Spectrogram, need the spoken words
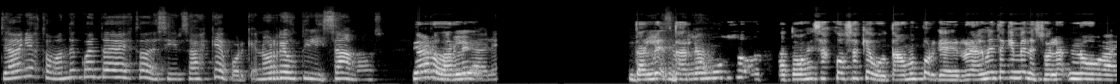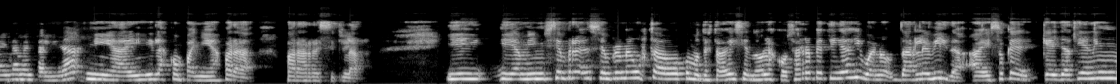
ya venías tomando en cuenta esto, decir, ¿sabes qué? ¿Por qué no reutilizamos? Claro, darle, darle, darle un uso a todas esas cosas que votamos, porque realmente aquí en Venezuela no hay la mentalidad ni hay las compañías para, para reciclar. Y, a mí siempre, siempre me ha gustado, como te estaba diciendo, las cosas repetidas y bueno, darle vida a eso que, ya tienen,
